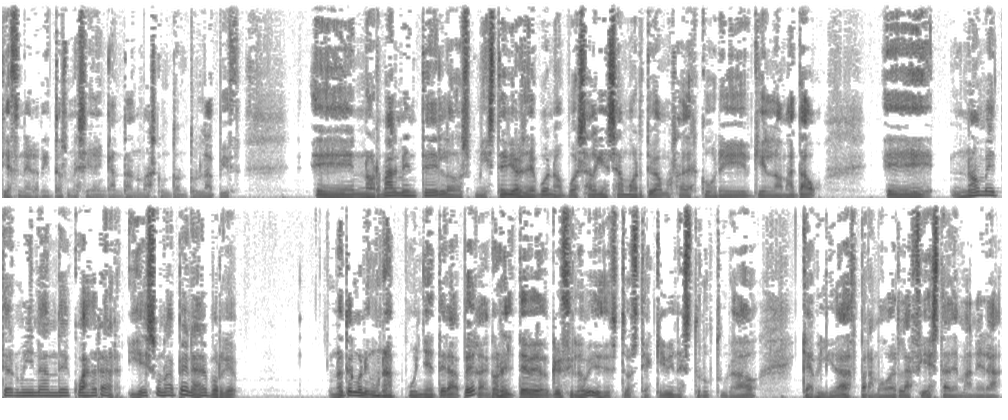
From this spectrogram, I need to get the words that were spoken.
Diez negritos me sigue encantando más que un tonto un lápiz. Eh, normalmente los misterios de, bueno, pues alguien se ha muerto y vamos a descubrir quién lo ha matado, eh, no me terminan de cuadrar. Y es una pena, ¿eh? Porque no tengo ninguna puñetera pega con el TVO, que si lo veis, esto, hostia, qué bien estructurado, qué habilidad para mover la fiesta de manera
